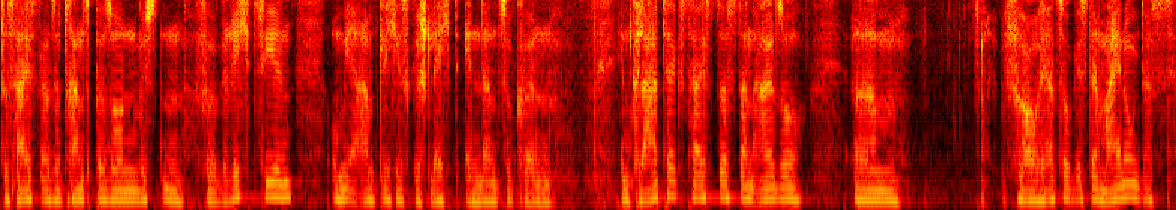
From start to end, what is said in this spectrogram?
Das heißt also, Transpersonen müssten vor Gericht zielen, um ihr amtliches Geschlecht ändern zu können. Im Klartext heißt das dann also, ähm, Frau Herzog ist der Meinung, dass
